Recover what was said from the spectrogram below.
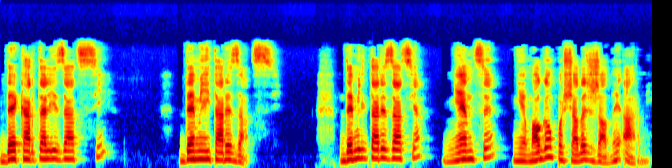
dekartelizacji, demilitaryzacji. Demilitaryzacja Niemcy nie mogą posiadać żadnej armii.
